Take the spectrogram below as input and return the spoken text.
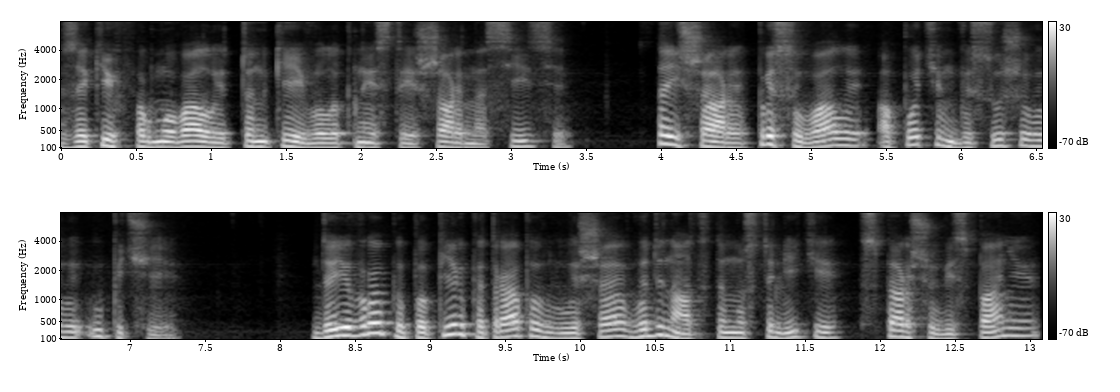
з яких формували тонкий волокнистий шар на сіці, цей шар пресували, а потім висушували у печі. До Європи папір потрапив лише в XI столітті, спершу в Іспанію,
